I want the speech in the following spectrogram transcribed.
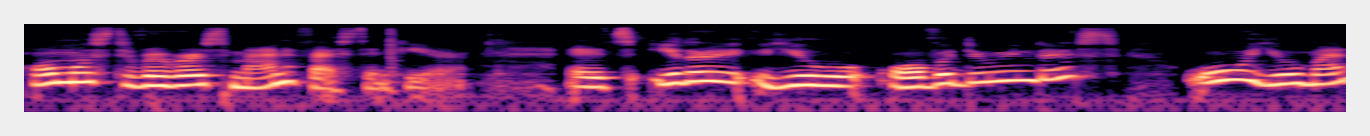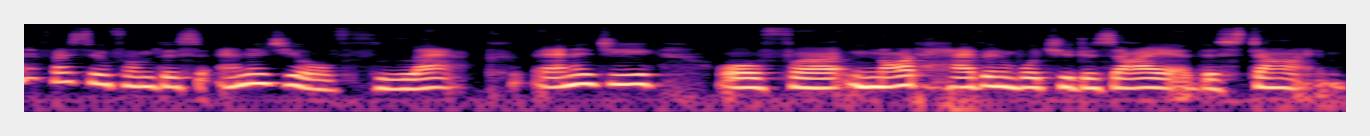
almost reverse manifesting here. It's either you overdoing this or you're manifesting from this energy of lack, energy of uh, not having what you desire at this time.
